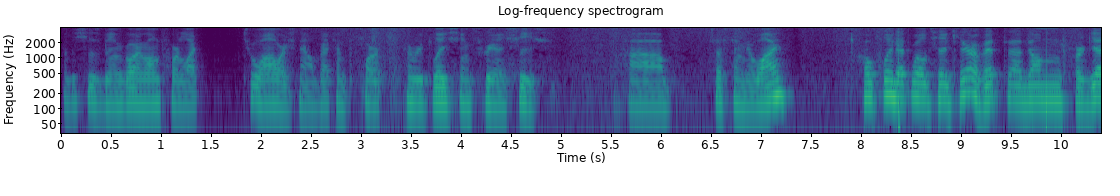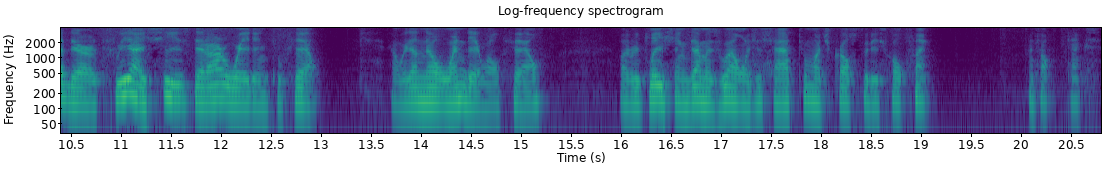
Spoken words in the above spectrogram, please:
But this has been going on for like two hours now, back and forth, replacing three ICs. Uh, testing the Y. Hopefully that will take care of it. Uh, don't forget there are three ICs that are waiting to fail and we don't know when they will fail. But replacing them as well will just add too much cost to this whole thing. That's all. Thanks.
